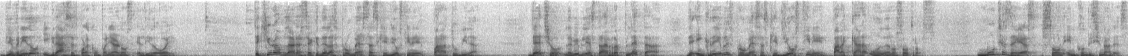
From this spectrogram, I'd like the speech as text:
bienvenido y gracias por acompañarnos el día de hoy. Te quiero hablar acerca de las promesas que Dios tiene para tu vida. De hecho, la Biblia está repleta de increíbles promesas que Dios tiene para cada uno de nosotros. Muchas de ellas son incondicionales.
